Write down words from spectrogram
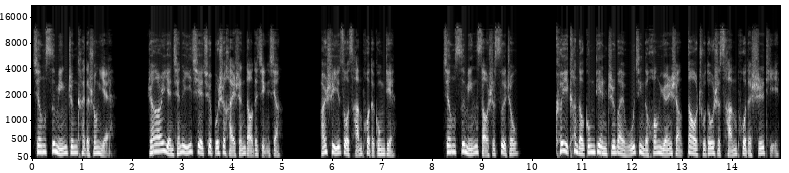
江思明睁开的双眼，然而眼前的一切却不是海神岛的景象。而是一座残破的宫殿。江思明扫视四周，可以看到宫殿之外无尽的荒原上，到处都是残破的尸体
